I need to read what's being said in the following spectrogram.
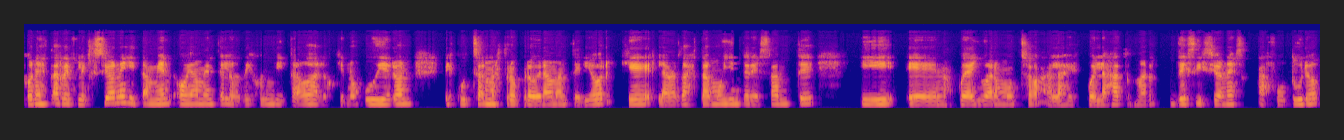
con estas reflexiones y también obviamente los dejo invitados a los que no pudieron escuchar nuestro programa anterior, que la verdad está muy interesante y eh, nos puede ayudar mucho a las escuelas a tomar decisiones a futuro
